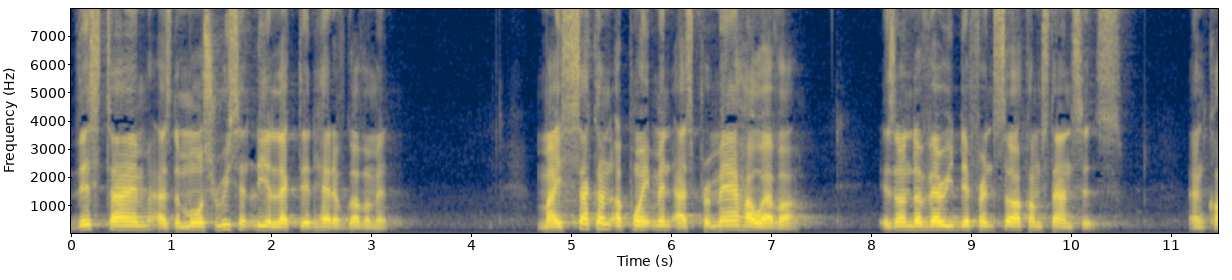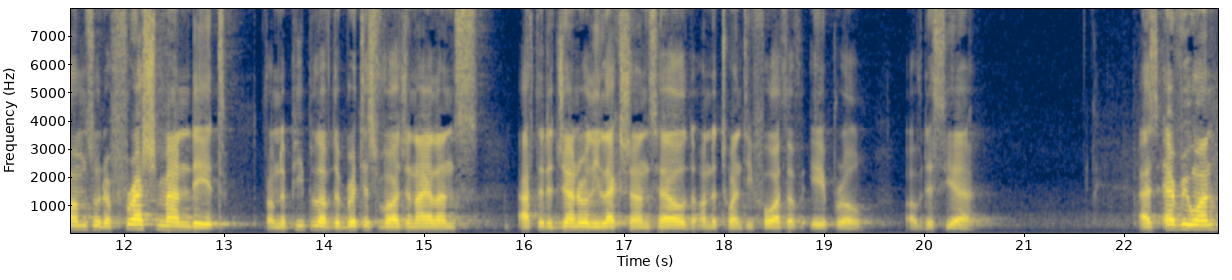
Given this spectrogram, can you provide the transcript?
this time as the most recently elected head of government. My second appointment as Premier, however, is under very different circumstances and comes with a fresh mandate from the people of the British Virgin Islands after the general elections held on the 24th of April of this year. As everyone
